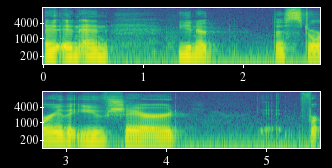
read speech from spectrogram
and, and and you know, the story that you've shared for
